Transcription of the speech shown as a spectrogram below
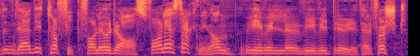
det, er de, trafikkfarlige og rasfarlige strekningene vi vil, vi vil prioritere først.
